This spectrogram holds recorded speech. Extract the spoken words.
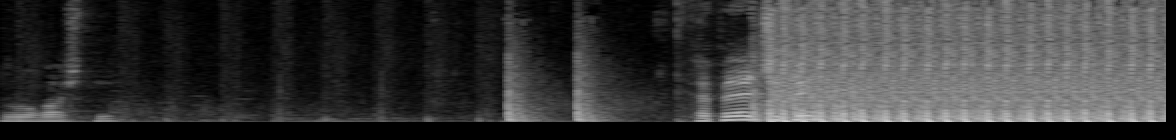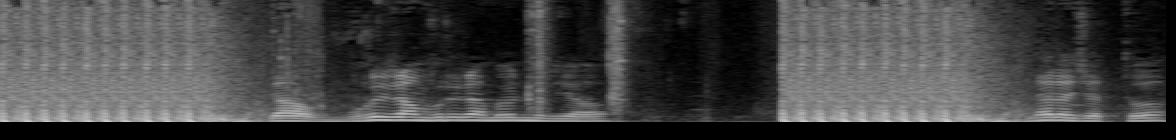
Dur o kaçtı. Tepeye çıkın. Ya vururam vururam ölmür ya. Nereye gitti o?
